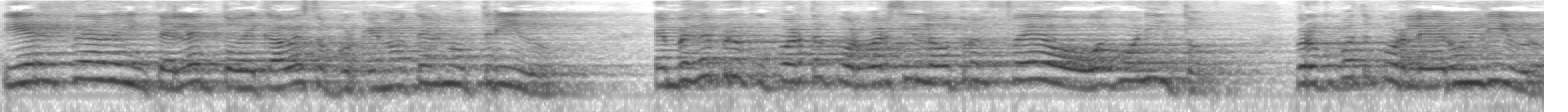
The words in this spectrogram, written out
Y eres fea de intelecto, de cabeza, porque no te has nutrido. En vez de preocuparte por ver si lo otro es feo o es bonito, preocúpate por leer un libro.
